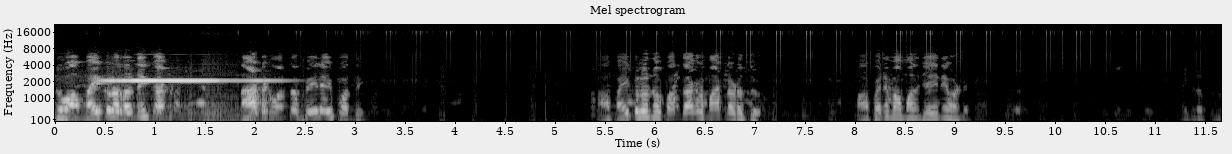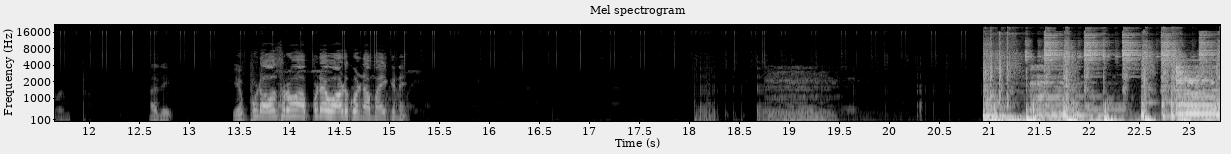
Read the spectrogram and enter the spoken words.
నువ్వు ఆ మైకులో రన్నింగ్ కామె నాటకం అంతా ఫెయిల్ అయిపోద్ది. ఆ మైకులో నువ్వు పద్దాకలు మాట్లాడొద్దు. మా పని మమ్మల్ని చేయనివ్వండి. అది. ఎప్పుడు అవసరం అప్పుడే వాడుకోండి ఆ మైక్ని. Thank you.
